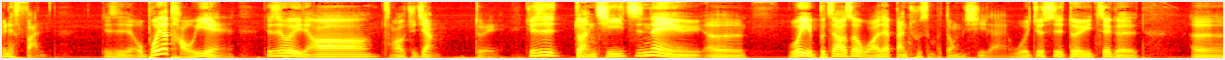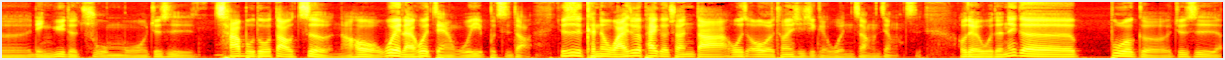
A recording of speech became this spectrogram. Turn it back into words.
有点烦，就是我不会要讨厌，就是会有点哦哦就这样，对，就是短期之内，呃，我也不知道说我要再搬出什么东西来，我就是对于这个呃领域的琢磨，就是差不多到这，然后未来会怎样我也不知道，就是可能我还是会拍个穿搭，或者偶尔突然写写个文章这样子。哦，对，我的那个部落格就是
